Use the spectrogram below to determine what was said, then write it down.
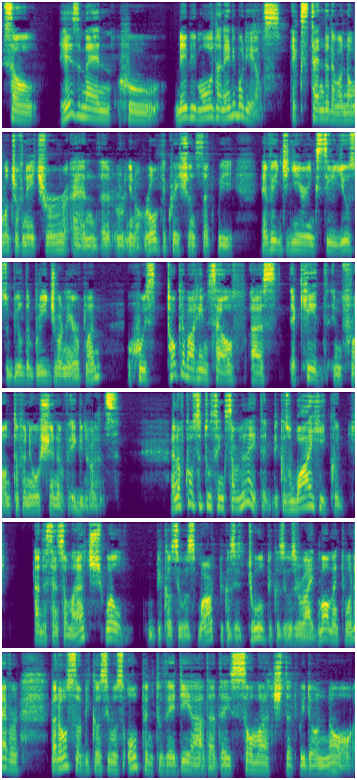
So here's a man who, maybe more than anybody else, extended our knowledge of nature and uh, you know wrote the equations that we, every engineering still use to build a bridge or an airplane who is talking about himself as a kid in front of an ocean of ignorance. And of course, the two things are related because why he could understand so much? Well, because he was smart, because he's tool, because it was the right moment, whatever, but also because he was open to the idea that there is so much that we don't know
